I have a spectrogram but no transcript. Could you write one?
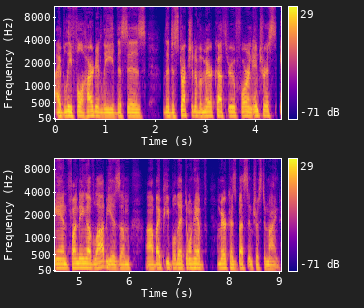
I believe full heartedly this is the destruction of America through foreign interests and funding of lobbyism uh, by people that don't have America's best interest in mind.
